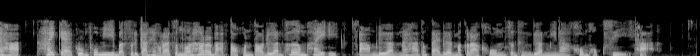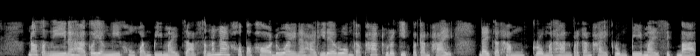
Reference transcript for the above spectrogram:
นะคะ ให้แก่กลุ่มผู้มีบัตรสวัสดิการแห่งรัฐจำนวน 500 บาทต่อคนต่อเดือน เพิ่มให้อีก 3 เดือนนะคะ ตั้งแต่เดือนมกราคมจนถึงเดือนมีนาคม 64 ค่ะ นอกจากนี้นะคะ ก็ยังมีของขวัญปีใหม่จากสำนักงงานคอปพอด้วยนะคะ ที่ได้ร่วมกับภาคธุรกิจประกันภัย ได้จะทำกรมธรรม์ประกันภัยกลุ่มปีใหม่ 10 บาท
